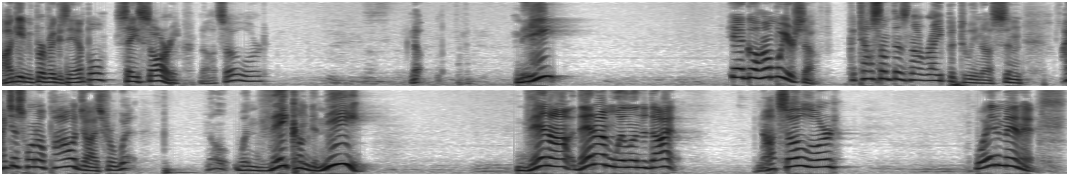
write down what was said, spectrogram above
I'll give you a perfect example. Say sorry. Not so, Lord. No. Me? Yeah, go humble yourself. Could tell something's not right between us. And I just want to apologize for what no, when they come to me, then, I, then I'm willing to die. Not so, Lord. Wait a minute.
